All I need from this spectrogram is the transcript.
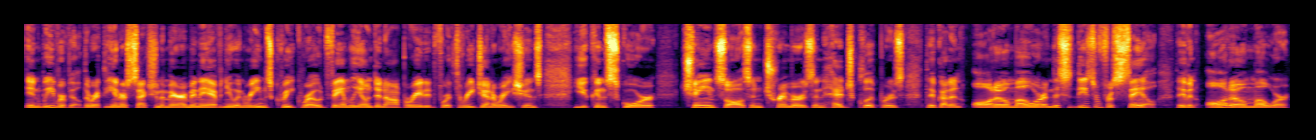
in Weaverville. They're at the intersection of Merrimon Avenue and Reams Creek Road, family owned and operated for three generations. You can score chainsaws and trimmers and hedge clippers. They've got an auto mower, and this these are for sale. They have an auto mower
